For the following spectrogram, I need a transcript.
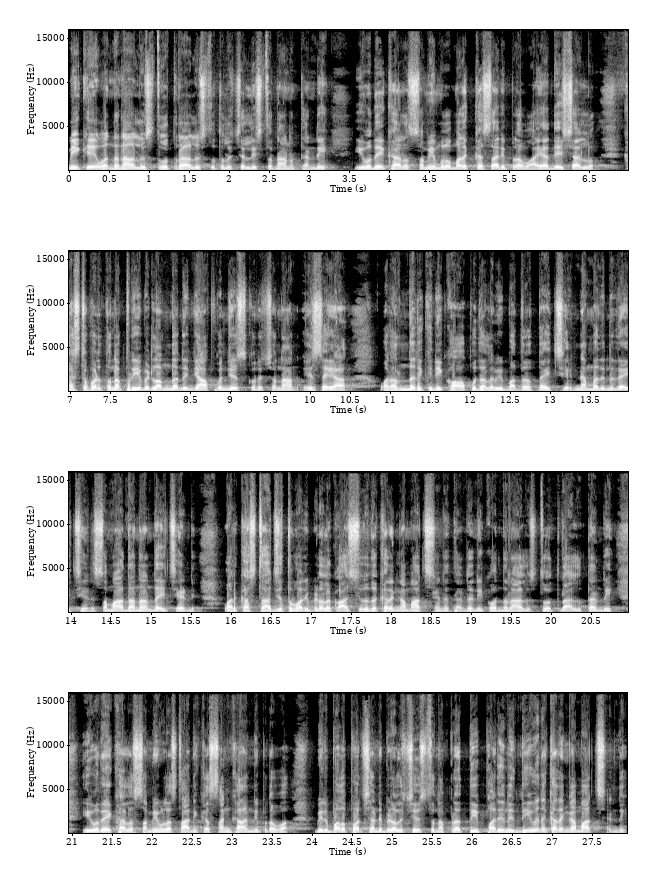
మీకే వందనాలు స్తోత్రాలు స్థుతులు చెల్లిస్తున్నాను తండ్రి. ఈ ఉదయకాల సమయంలో మరొక్కసారి ప్రభు ఆయా దేశాల్లో కష్టపడుతున్న ప్రియ బిడ్డలందరినీ జ్ఞాపకం చేసుకొని చున్నాను. ఏసయ్య వారందరికీ నీ కాపుదల మీ భద్రత దయచేయండి నెమ్మదిని దయచేయండి సమాధానాన్ని దయచేయండి వారి కష్టార్జితం వారి బిడ్డలకు ఆశీర్వదకరంగా మార్చండి తండ్రి. నీకు వందనాలు స్తోత్రాలు తండ్రి. ఈ ఉదయకాల సమయంలో స్థానిక సంఘాన్ని ప్రభు మీరు బలపరచండి బిడలు చేస్తున్న ప్రతి పనిని దీవెనకరంగా మార్చండి.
